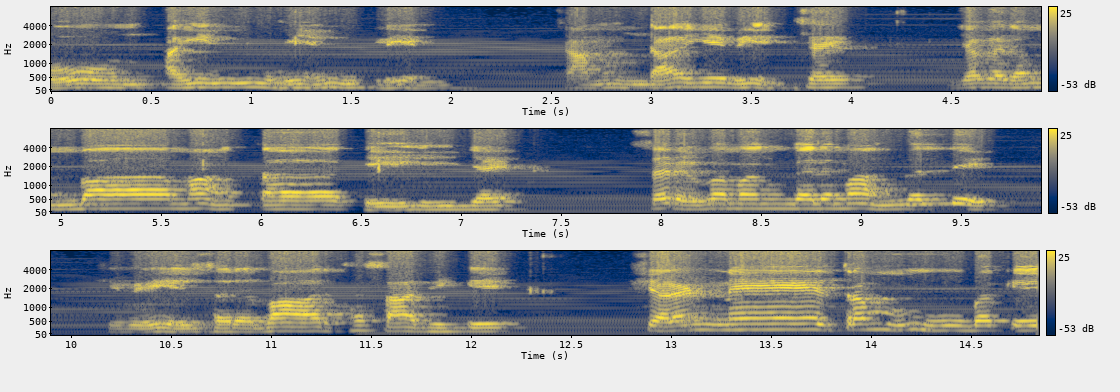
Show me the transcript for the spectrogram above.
ॐ ऐं ह्रीं क्लीं। चामुण्डाय विजय जगदम्बा माता की जय। सर्वमङ्गलमाङ्गल्ये शिवे सर्वार्थसाधिके। शरण्ये त्र्यम्बके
